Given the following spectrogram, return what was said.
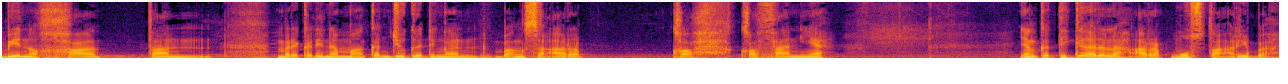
bin Khatan. Mereka dinamakan juga dengan bangsa Arab Qah Qathaniyah. Yang ketiga adalah Arab Musta'ribah.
